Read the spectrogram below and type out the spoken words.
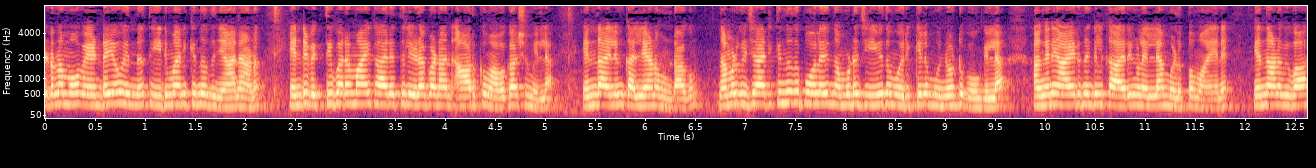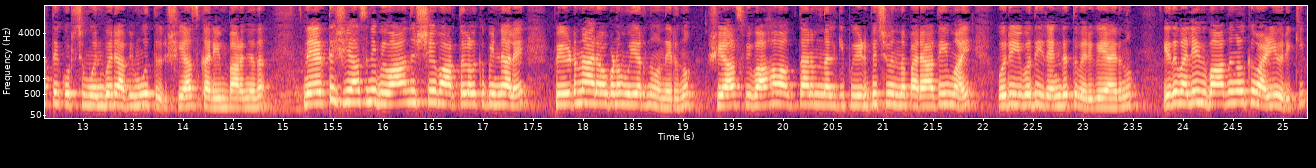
ഇടണമോ വേണ്ടയോ എന്ന് തീരുമാനിക്കുന്നത് ഞാനാണ്. എന്റെ വ്യക്തിപരമായ കാര്യത്തിൽ ഇടപെടാൻ ആർക്കും അവകാശമില്ല. എന്തായാലും കല്യാണം ഉണ്ടാകും. നമ്മൾ വിചാരിക്കുന്നത് പോലെ നമ്മുടെ ജീവിതം ഒരിക്കലും മുന്നോട്ട് പോകില്ല. അങ്ങനെ ആയിരുന്നെങ്കിൽ കാര്യങ്ങളെല്ലാം എളുപ്പമായനെ എന്നാണ് വിവാഹത്തെക്കുറിച്ച് മുൻപൊരു അഭിമുഖത്തിൽ ഷിയാസ് കരീം പറഞ്ഞത്. നേരത്തെ ഷിയാസിന് വിവാഹ നിശ്ചയ വാർത്തകൾക്ക് പിന്നാലെ പീഡനാരോപണം ഉയർന്നു വന്നിരുന്നു. ഷിയാസ് വിവാഹ വാഗ്ദാനം നൽകി പീഡിപ്പിച്ചുവെന്ന പരാതിയുമായി ഒരു യുവതി രംഗത്ത് വരികയായിരുന്നു. ഇത് വലിയ വിവാദങ്ങൾക്ക് വഴിയൊരുക്കി.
